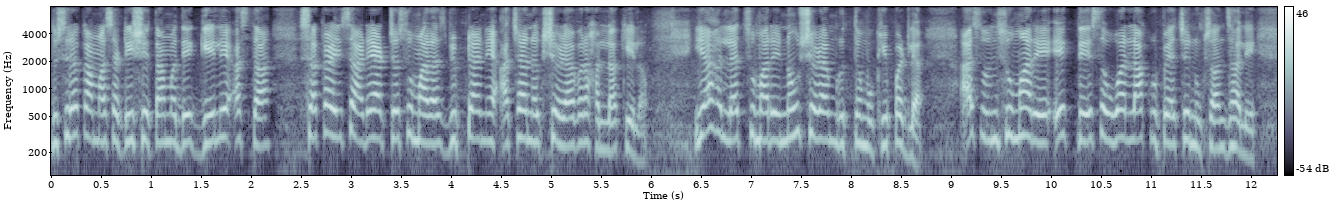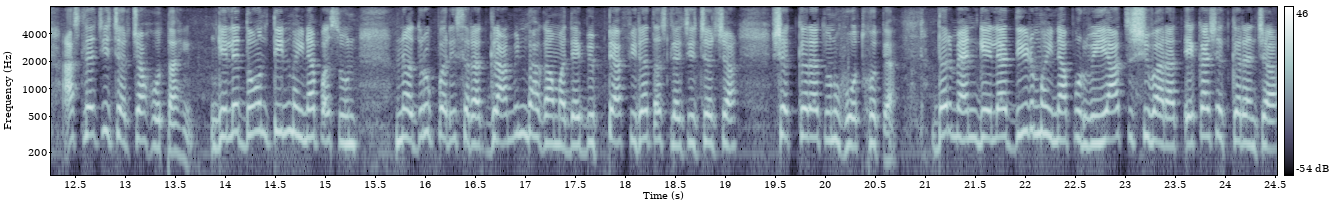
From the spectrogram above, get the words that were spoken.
दुसऱ्या कामासाठी शेतामध्ये गेले असता सकाळी साडेआठच्या सुमारास बिबट्याने अचानक शेळ्यावर हल्ला केला. या हल्ल्यात सुमारे नऊ शेळ्या मृत्युमुखी पडल्या. असून सुमारे एक ते सव्वा लाख रुपयाचे नुकसान झाले. असल्याची चर्चा होत आहे. गेले दोन तीन महिन्यापासून नद्रुक परिसरात ग्रामीण भागामध्ये बिबट्या फिरत असल्याची चर्चा शेतकऱ्यातून होत होत्या. दरम्यान गेल्या दीड महिन्यापूर्वी याच शिवारात एका शेतकऱ्यांच्या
